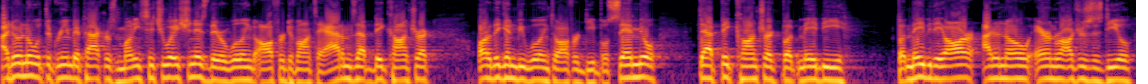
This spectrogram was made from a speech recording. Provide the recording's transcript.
I don't know what the Green Bay Packers money situation is. They were willing to offer Davante Adams that big contract. Are they going to be willing to offer Deebo Samuel that big contract? But maybe, but maybe they are. I don't know. Aaron Rodgers' deal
